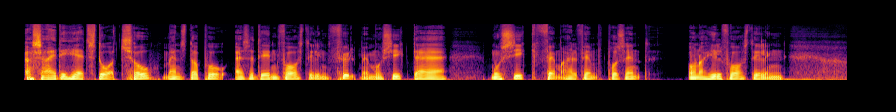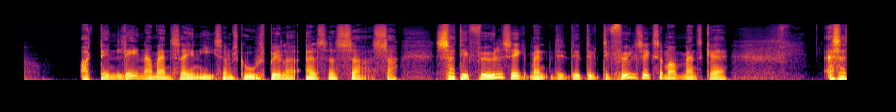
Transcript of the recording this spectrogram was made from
Og så er det her et stort tog, man står på. Altså, det er en forestilling fyldt med musik. Der er musik 95 procent under hele forestillingen. Og den læner man sig ind i som skuespiller. Altså, så, så, så det føles ikke, man, det, det, det, det føles ikke som om, man skal... Altså,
